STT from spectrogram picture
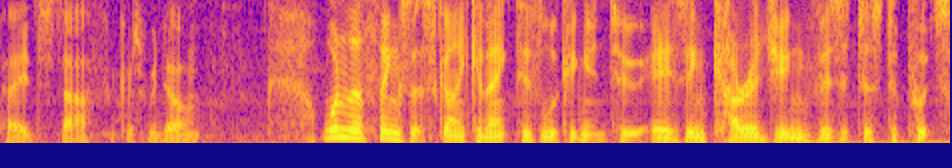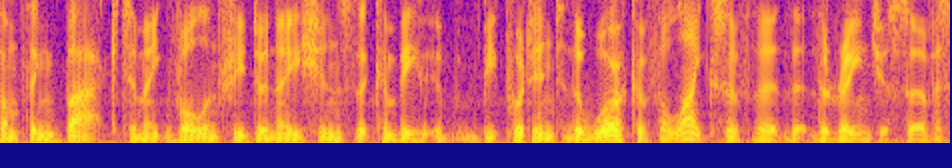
paid staff because we don't. One of the things that Skye Connect is looking into is encouraging visitors to put something back, to make voluntary donations that can be be put into the work of the likes of the, the, the Ranger Service.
